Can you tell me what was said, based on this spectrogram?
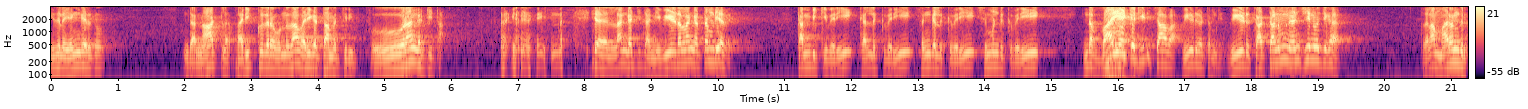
இதுல எங்க இருக்கும்? இந்த நாட்டில் வரி குதிரை ஒண்ணுதான் வரி கட்டாம தெரியுது. பூரா கட்டிட்டான். எல்லாம் கட்டிட்டான். நீ வீடெல்லாம் கட்ட முடியாது. கம்பிக்கு வரி கல்லுக்கு வரி செங்கலுக்கு வரி சிமெண்ட்டுக்கு வரி. இந்த வரியை கட்டிட்டு சாவா. வீடு கட்ட முடியாது. வீடு கட்டணும்னு நினைச்சேன்னு வச்சுக்க. அதெல்லாம் மறந்துரு.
